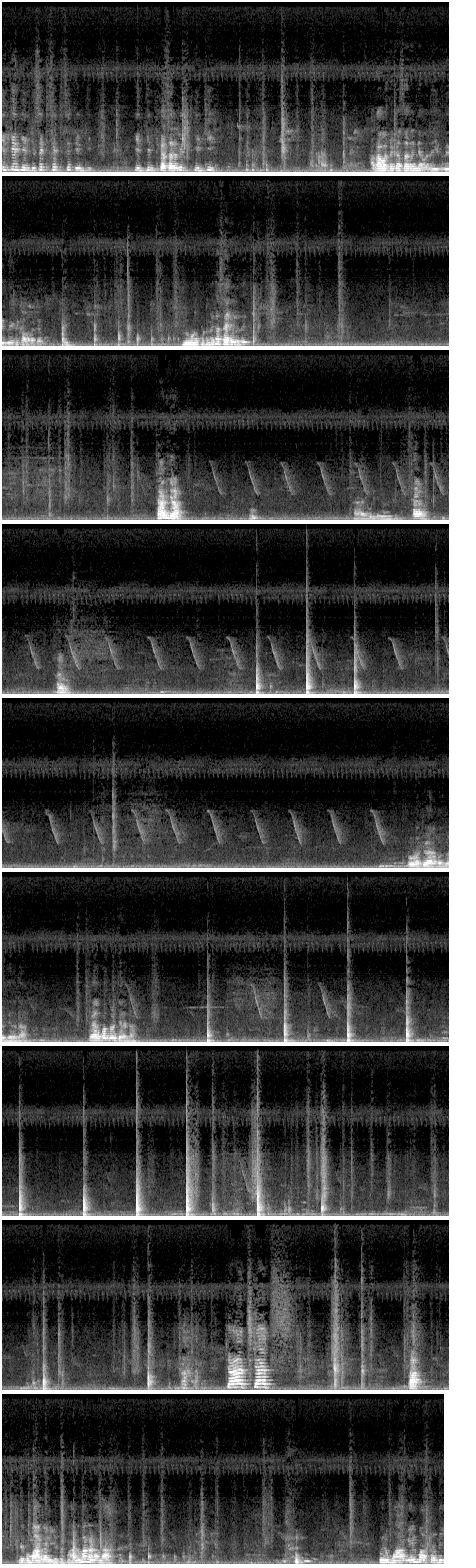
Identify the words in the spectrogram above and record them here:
ilgi ilgi ilgi sık sık sık ilgi ilgi ilgi kasarı ilgi അത് അവന്റെ കസാര തന്നെ അവനെ ഇരുന്ന് ഇരുന്ന് കളറൊക്കെ. കസാര കസേര ഉള്ളത് ചായ കുടിക്കണ? ചായ കുടിക്കണം? ചായ വേണം? ചായ വേണം? ಪಂದ್ ಹೊಡಿತೀರಟ ಯಾರು ಪಂದ್ ಹೊಡಿತೀರಟ Cats, cats. Ta, để bố mang cái này, mang. ഒരു മാങ്ങയിൽ മാത്രം നീ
